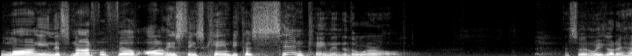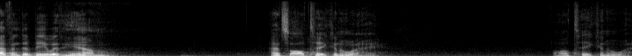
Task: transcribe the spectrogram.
longing that's not fulfilled, all of these things came because sin came into the world. And so when we go to heaven to be with Him, that's all taken away all taken away.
